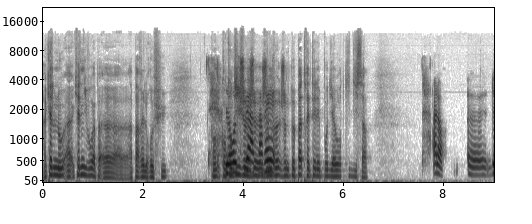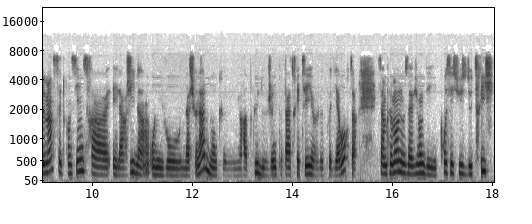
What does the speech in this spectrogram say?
À quel, à quel niveau apparaît le refus? Quand, on dit je, ne peux pas traiter les pots de yaourt, qui dit ça? Alors, euh, demain, cette consigne sera élargie au niveau national, donc euh, il n'y aura plus de je ne peux pas traiter euh, le pot de yaourt. Simplement, nous avions des processus de tri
